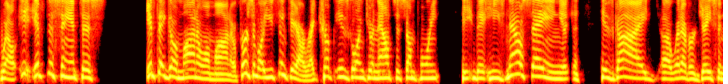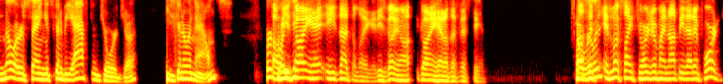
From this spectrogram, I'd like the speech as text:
well, if DeSantis, if they go mano a mano, first of all, you think they are right. Trump is going to announce at some point. He they, he's now saying. His guy, uh, whatever, Jason Miller is saying it's going to be after Georgia. He's going to announce. First Oh, all, you he's going. ahead- He's not delaying it. He's going on, going ahead on the fifteenth. Oh, really? it, it looks like Georgia might not be that important.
